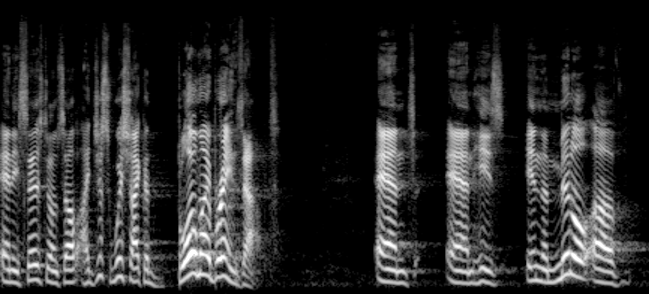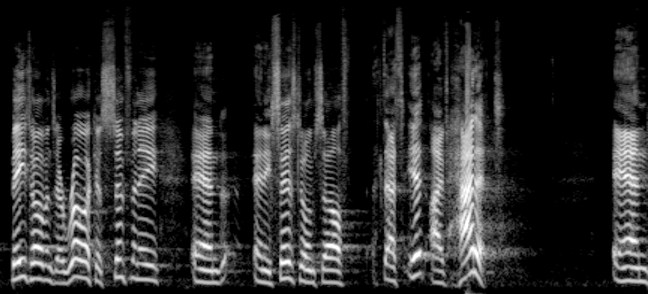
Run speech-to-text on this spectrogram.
and he says to himself, I just wish I could blow my brains out. And, and he's in the middle of Beethoven's Eroica Symphony, and, and he says to himself, That's it, I've had it. And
